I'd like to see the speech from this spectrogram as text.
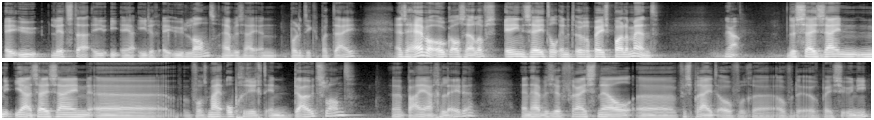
EU-lidstaat, ja, ieder EU-land hebben zij een politieke partij. En ze hebben ook al zelfs één zetel in het Europees Parlement. Ja. Dus zij zijn, ja, zij zijn eh, volgens mij opgericht in Duitsland eh, een paar jaar geleden. En hebben zich vrij snel eh, verspreid over, eh, over de Europese Unie.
